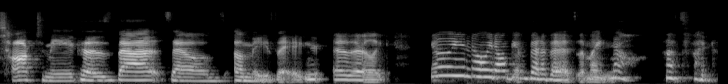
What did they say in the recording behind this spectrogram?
talk to me because that sounds amazing. And they're like, yeah, you know, we don't give benefits. I'm like, no, that's fine.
